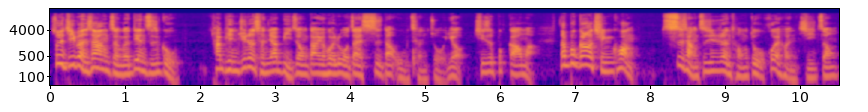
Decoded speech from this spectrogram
所以基本上整个电子股它平均的成交比重大约会落在四到五成左右，其实不高嘛，那不高的情况。市场资金认同度会很集中。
